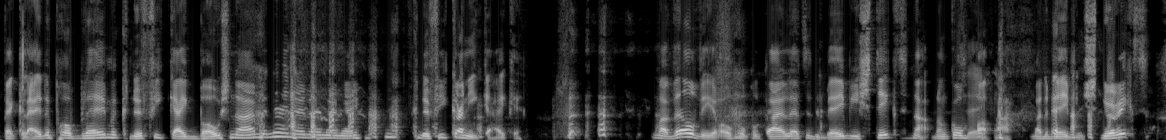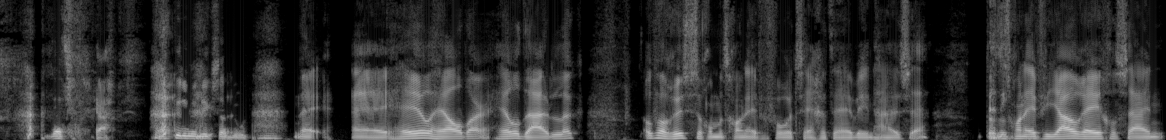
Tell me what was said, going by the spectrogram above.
bij kleine problemen, Knuffie kijkt boos naar me. Nee, nee, nee, nee, nee. Knuffie kan niet kijken. Maar wel weer ook op elkaar letten. De baby stikt. Nou, dan komt Zeker. papa. Maar de baby snurkt. Dat, ja, daar kunnen we niks aan doen. Nee, eh, heel helder, heel duidelijk. Ook wel rustig om het gewoon even voor het zeggen te hebben in huis. Hè? Dat het gewoon even jouw regels zijn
